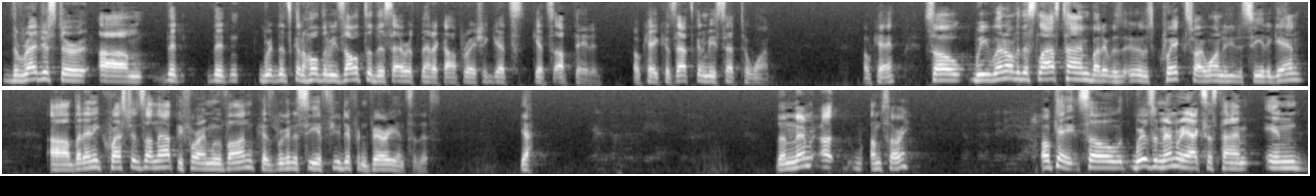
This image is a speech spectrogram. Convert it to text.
the register um, that, that, that's going to hold the result of this arithmetic operation gets, gets updated, okay? Because that's going to be set to 1, okay? So we went over this last time, but it was, it was quick, so I wanted you to see it again. Uh, but any questions on that before I move on? Because we're going to see a few different variants of this. Yeah. The mem- uh, I'm sorry? Okay, so where's the memory access time? In,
